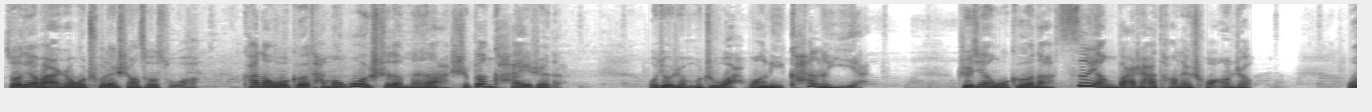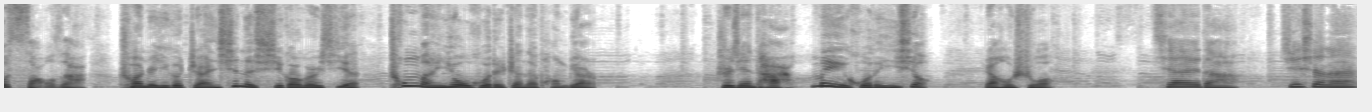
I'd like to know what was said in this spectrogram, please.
昨天晚上我出来上厕所，看到我哥他们卧室的门啊是半开着的，我就忍不住啊往里看了一眼，只见我哥呢四仰八叉躺在床上。我嫂子啊，穿着一个崭新的细高跟鞋，充满诱惑地站在旁边。只见她啊，魅惑的一笑，然后说：“亲爱的，接下来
